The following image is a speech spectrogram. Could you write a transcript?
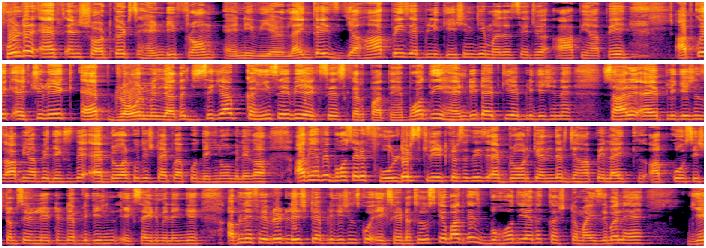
folder apps and shortcuts handy from anywhere like guys यहाँ पे इस एप्लीकेशन की मदद से जो है आप यहाँ पे आपको एक एक्चुअली एक ऐप ड्रॉवर मिल जाता है, जिससे कि आप कहीं से भी एक्सेस कर पाते हैं। बहुत ही हैंडी टाइप की एप्लीकेशन है। सारे एप्लीकेशन आप यहाँ पे देख सकते हैं। ऐप ड्रॉवर को जिस टाइप का आपको देखने को मिलेगा। आप यहाँ पे बहुत सारे फोल्डर्स क्रिएट कर सकते हैं इस ऐप ड्रॉवर के अंदर, जहाँ पे लाइक आपको सिस्टम से रिलेटेड एप्लीकेशन एक साइड मिलेंगे। अपने फेवरेट लिस्ट एप्लीकेशन को एक साइड रख सकते उसके बाद बहुत ही ज़्यादा कस्टमाइजेबल है। ये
